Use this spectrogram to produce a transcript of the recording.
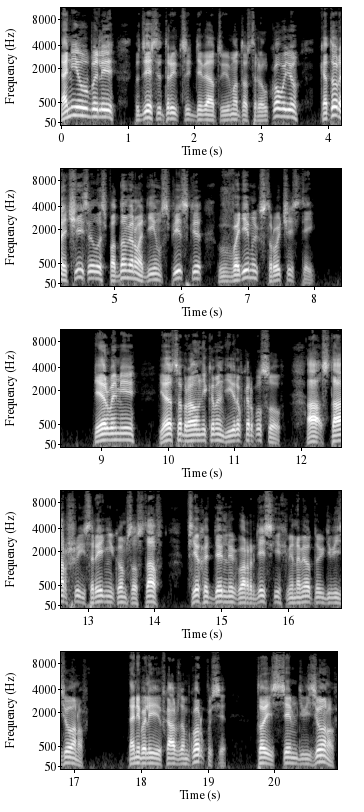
Они убыли в 239-ю мотострелковую которая числилась под номером один в списке вводимых в строй частей. Первыми я собрал не командиров корпусов, а старший и средний комсостав всех отдельных гвардейских минометных дивизионов. Они были в каждом корпусе, то есть семь дивизионов,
